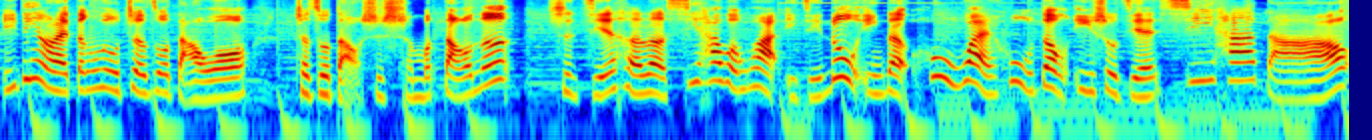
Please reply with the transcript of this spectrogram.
一定要来登陆这座岛哦。这座岛是什么岛呢？是结合了嘻哈文化以及露营的户外互动艺术节——嘻哈岛。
